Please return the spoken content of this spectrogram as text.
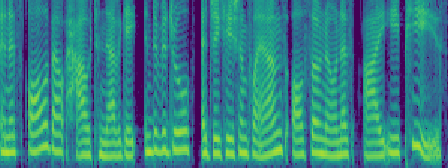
and it's all about how to navigate individual education plans, also known as IEPs.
